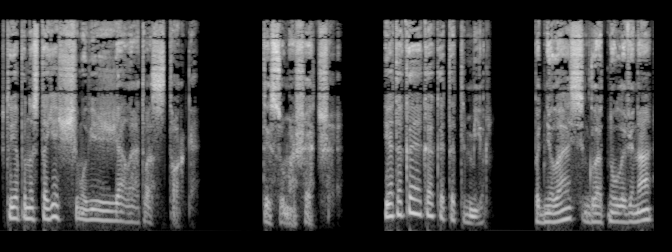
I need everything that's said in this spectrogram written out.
что я по-настоящему визжала от восторга. Ты сумасшедшая. Я такая, как этот мир. Поднялась, глотнула вина,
